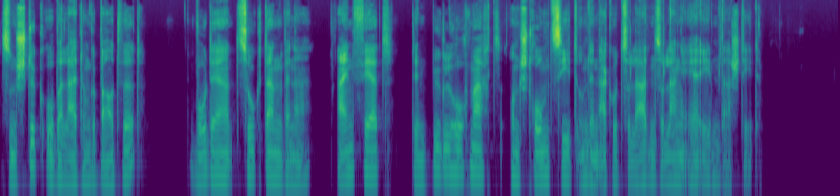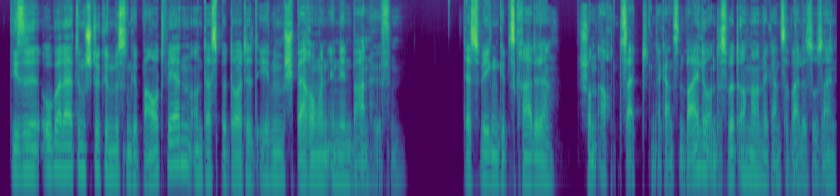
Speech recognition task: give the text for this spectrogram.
so ein Stück Oberleitung gebaut wird, wo der Zug dann, wenn er einfährt, den Bügel hochmacht und Strom zieht, um den Akku zu laden, solange er eben da steht. Diese Oberleitungsstücke müssen gebaut werden und das bedeutet eben Sperrungen in den Bahnhöfen. Deswegen gibt es gerade schon auch seit einer ganzen Weile und es wird auch noch eine ganze Weile so sein,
